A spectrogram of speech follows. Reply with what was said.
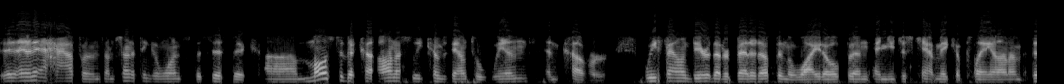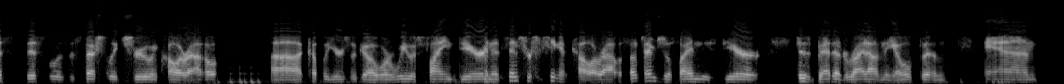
and it happens. I'm trying to think of one specific. Um, most of it honestly comes down to wind and cover. We found deer that are bedded up in the wide open, and you just can't make a play on them. This this was especially true in Colorado uh, a couple years ago, where we would find deer, and it's interesting in Colorado. Sometimes you'll find these deer just bedded right out in the open, and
